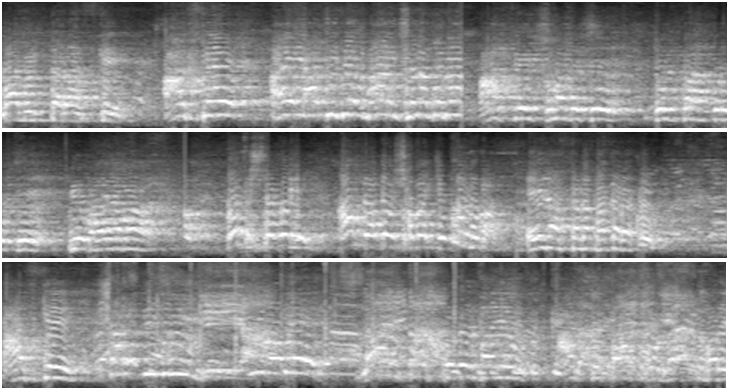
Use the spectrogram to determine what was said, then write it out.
মালিক তার আজকে আজকে ভাই সেনাপতি আজকে এই সমাবেশে যোগদান করেছে প্রিয় ভাই আমার প্রতিষ্ঠা করে আপনাদের সবাইকে ধন্যবাদ এই রাস্তাটা ফাঁকা রাখো আজকে পাসপোর্ট রাখতে পারে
